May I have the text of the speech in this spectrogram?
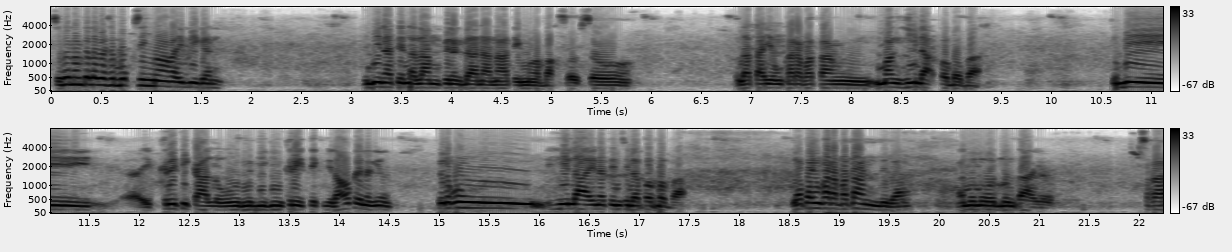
So, ganun talaga sa boxing mga kaibigan. Hindi natin alam pinagdaanan nating mga boxers. So, wala tayong karapatang manghila pababa to be uh, critical o nagiging critic nila, okay lang yun. Pero kung hilain natin sila pababa, wala tayong karapatan, di ba? Nanonood lang tayo. Saka,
